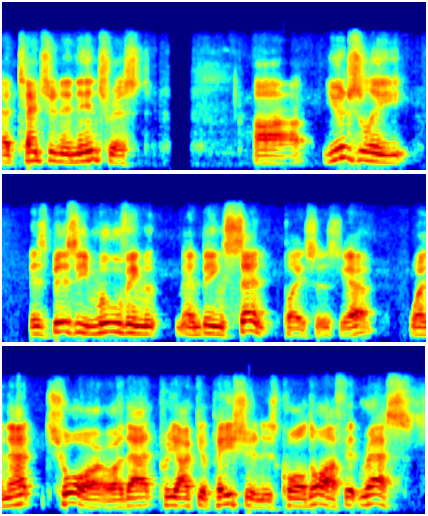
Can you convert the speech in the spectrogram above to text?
attention and interest uh, usually is busy moving and being sent places, yeah? When that chore or that preoccupation is called off, it rests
